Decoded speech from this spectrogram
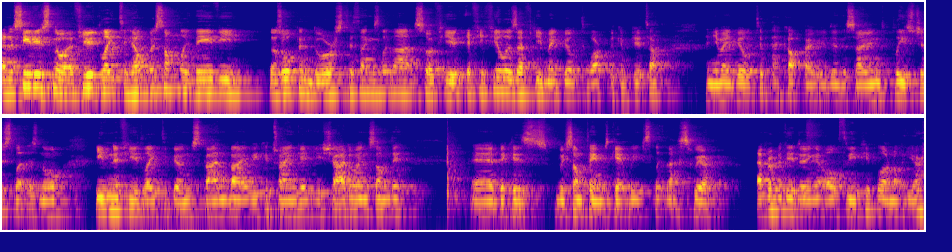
on a serious note, if you'd like to help with something like the AV, there's open doors to things like that. So if you if you feel as if you might be able to work the computer and you might be able to pick up how to do the sound, please just let us know. Even if you'd like to be on standby, we could try and get you shadowing somebody uh, because we sometimes get weeks like this where everybody doing it, all three people are not here.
